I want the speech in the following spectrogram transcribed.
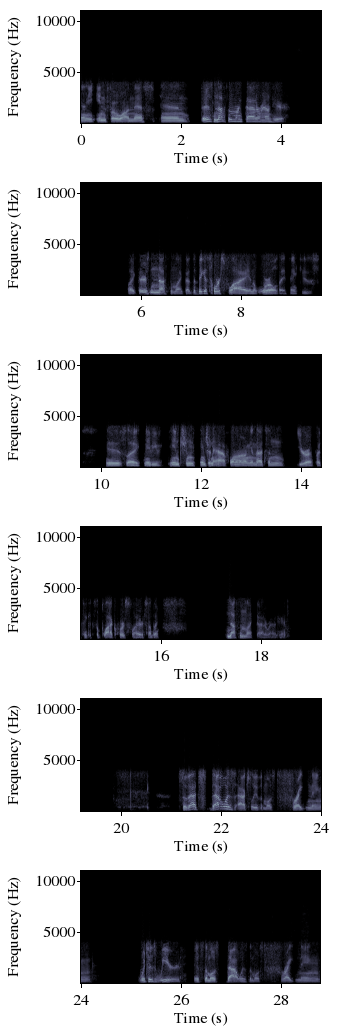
any info on this, and there's nothing like that around here. Like there's nothing like that. The biggest horsefly in the world, I think, is is like maybe inch and inch and a half long, and that's in Europe. I think it's the black horsefly or something. Nothing like that around here. So that's that was actually the most frightening, which is weird. It's the most that was the most frightening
